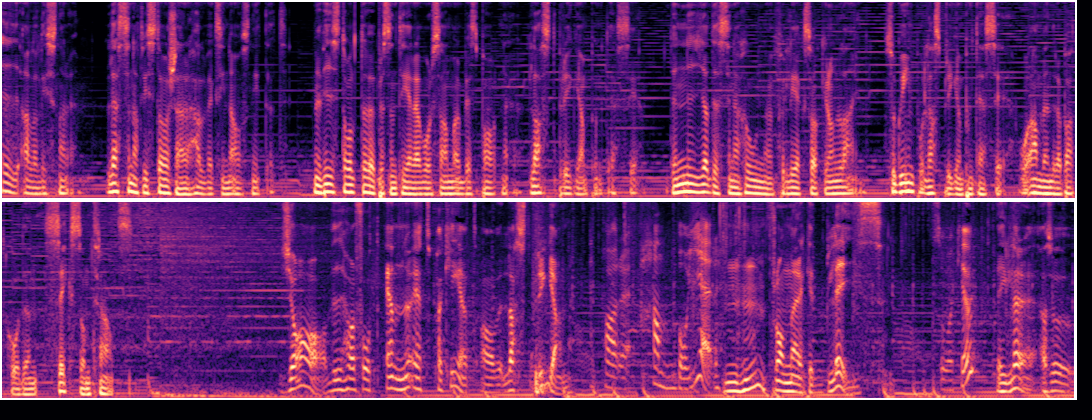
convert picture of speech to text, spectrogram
Hej alla lyssnare. Ledsen att vi stör så här halvvägs in i avsnittet. Men vi är stolta över att presentera vår samarbetspartner lastbryggan.se. Den nya destinationen för leksaker online. Så gå in på lastbryggan.se och använd rabattkoden sexomtrans. Ja, vi har fått ännu ett paket av lastbryggan. ett par handbojor. Mhm, från märket Blaze. Så kul. Jag gillar det. Alltså,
